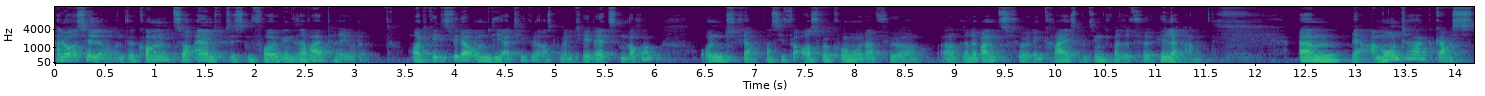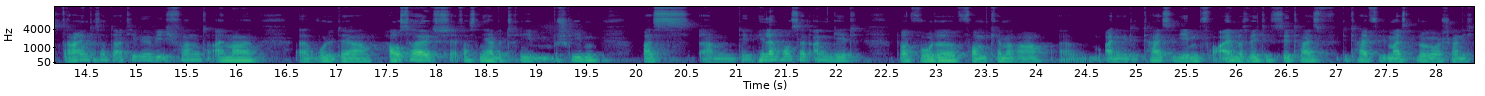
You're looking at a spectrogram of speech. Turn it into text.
Hallo aus Hille und willkommen zur 71. Folge in dieser Wahlperiode. Heute geht es wieder um die Artikel aus dem NT der letzten Woche und ja, was sie für Auswirkungen oder für äh, Relevanz für den Kreis bzw. für Hille haben. Ähm, ja, am Montag gab es drei interessante Artikel, wie ich fand. Einmal äh, wurde der Haushalt etwas näher beschrieben, was ähm, den Hille-Haushalt angeht. Dort wurde vom Kämmerer äh, einige Details gegeben, vor allem das wichtigste Detail, Detail für die meisten Bürger wahrscheinlich,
